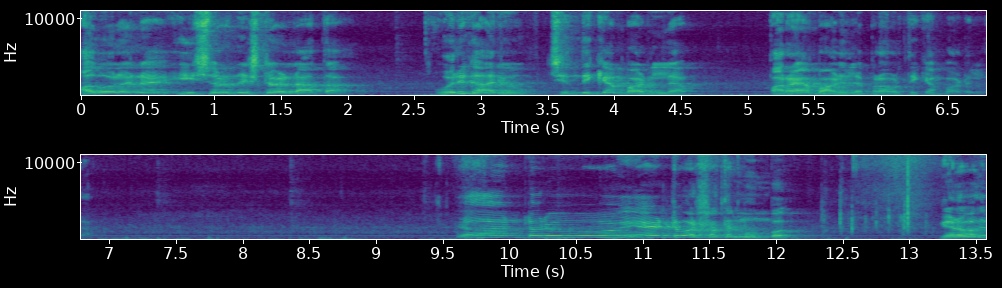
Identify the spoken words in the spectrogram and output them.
അതുപോലെ തന്നെ ഈശ്വരന് ഇഷ്ടമില്ലാത്ത ഒരു കാര്യവും ചിന്തിക്കാൻ പാടില്ല. പറയാൻ പാടില്ല പ്രവർത്തിക്കാൻ പാടില്ല. ഏതാണ്ടൊരു ഏഴ് വർഷത്തിന് മുമ്പ് ഗണപതി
